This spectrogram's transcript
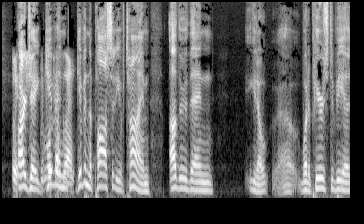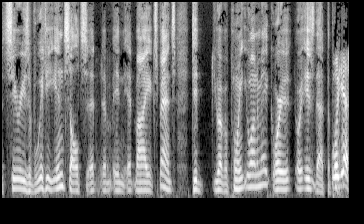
RJ, given given the paucity of time, other than you know uh, what appears to be a series of witty insults at um, in, at my expense, did you have a point you want to make, or or is that the point? Well, yes.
